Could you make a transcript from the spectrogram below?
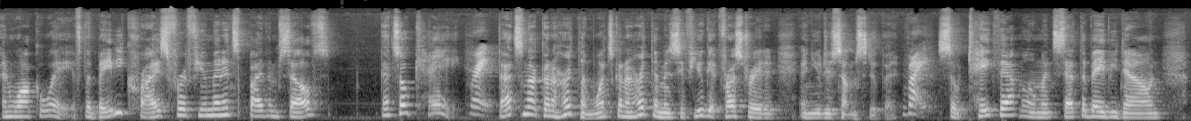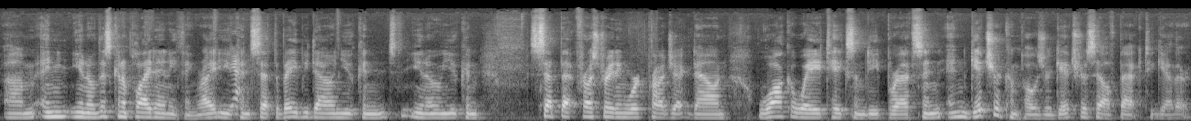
and walk away. If the baby cries for a few minutes by themselves, that's okay. Right. That's not going to hurt them. What's going to hurt them is if you get frustrated and you do something stupid. Right. So take that moment, set the baby down, um, and you know this can apply to anything, right? You Yeah. can set the baby down. You can, you know, you can set that frustrating work project down, walk away, take some deep breaths, and and get your composure, get yourself back together,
